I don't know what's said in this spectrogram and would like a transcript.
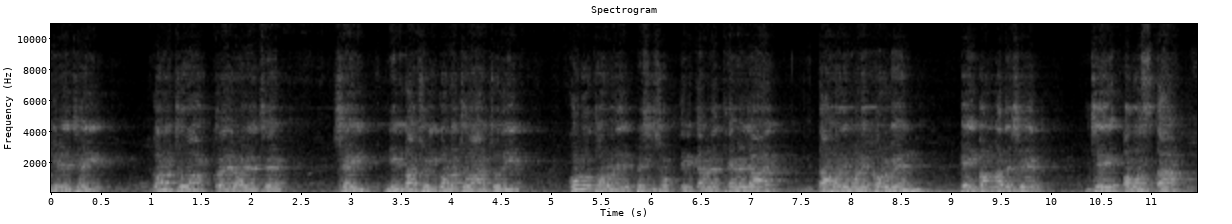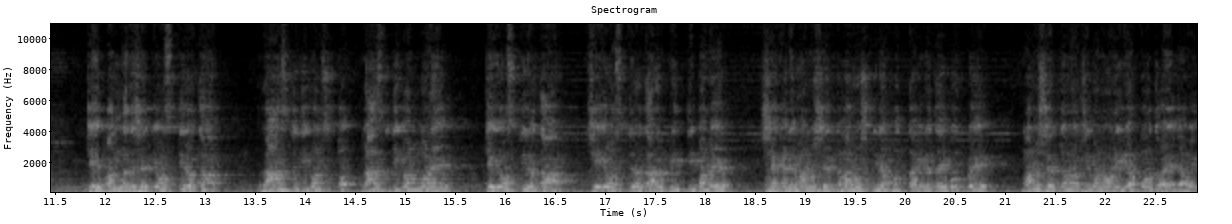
ঘিরে যেই গণজোয়ার তৈরি হয়েছে, সেই নির্বাচনী গণজোয়ার যদি কোন ধরনের পেশি শক্তির কারণে থেমে যায়, তাহলে মনে করবেন এই বাংলাদেশের যে অবস্থা, যে বাংলাদেশের যে অস্থিরতা, রাজনীতি রাজনীতি অঙ্গনে যে অস্থিরতা সেই অস্থিরতা আরও বৃদ্ধি পাবে। সেখানে মানুষের, মানুষ নিরাপত্তাহীনতায় ভুগবে। মানুষের জনজীবন অনিরাপদ হয়ে যাবে।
